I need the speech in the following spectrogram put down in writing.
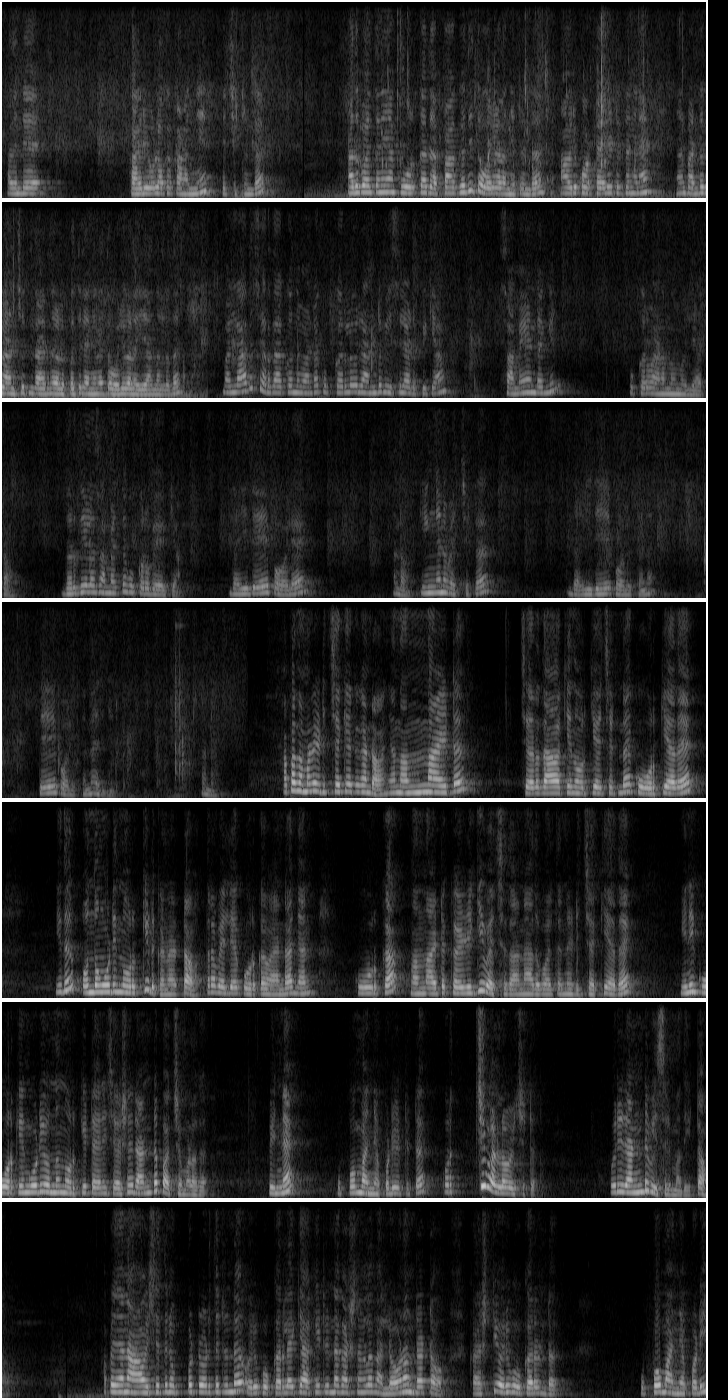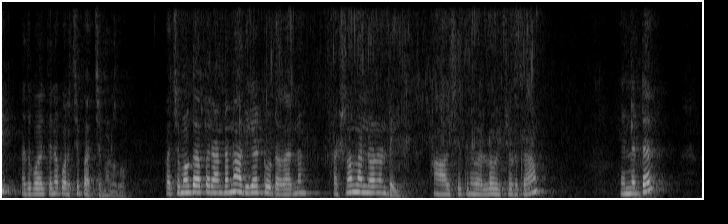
അതിന്റെ കരികളൊക്കെ കളഞ്ഞ് വെച്ചിട്ടുണ്ട്. അതുപോലെ തന്നെ ഞാൻ കൂർക്കത് പകുതി തോൽ കളഞ്ഞിട്ടുണ്ട്. ആ ഒരു കൊട്ടയിലിട്ടിട്ട് ഇങ്ങനെ ഞാൻ പണ്ട് കാണിച്ചിട്ടുണ്ടായിരുന്നു എളുപ്പത്തിൽ എങ്ങനെ തോൽ കളയുക വല്ലാതെ ചെറുതാക്കൊന്നും വേണ്ട. കുക്കറിൽ ഒരു രണ്ട് പീസിൽ അടുപ്പിക്കാം. സമയമുണ്ടെങ്കിൽ കുക്കർ വേണമെന്നൊന്നുമില്ല കേട്ടോ. ധൃതിയുള്ള സമയത്ത് കുക്കർ ഉപയോഗിക്കാം. ഇതേപോലെ ഉണ്ടോ ഇങ്ങനെ വെച്ചിട്ട് ഇതാ ഇതേപോലെ തന്നെ ഇതേപോലെ തന്നെ അരിഞ്ഞെടുക്കാം. കണ്ടോ? അപ്പോൾ നമ്മുടെ ഇടിച്ചക്കയൊക്കെ കണ്ടോ? ഞാൻ നന്നായിട്ട് ചെറുതാക്കി നുറുക്കി വെച്ചിട്ടുണ്ട്. കൂർക്കിയാതെ ഇത് ഒന്നും കൂടി നുറുക്കി എടുക്കണം കേട്ടോ. അത്ര വലിയ കൂർക്ക വേണ്ട. ഞാൻ കൂർക്ക നന്നായിട്ട് കഴുകി വെച്ചതാണ് അതുപോലെ തന്നെ ഇടിച്ചക്കി അതെ ഇനി കൂർക്കയും കൂടി ഒന്ന് നുറുക്കിയിട്ടതിന് ശേഷം രണ്ട് പച്ചമുളക്. പിന്നെ ഉപ്പും മഞ്ഞപ്പൊടി ഇട്ടിട്ട് കുറച്ച് വെള്ളം ഒഴിച്ചിട്ട് ഒരു രണ്ട് വിസിൽ മതി കേട്ടോ അപ്പോൾ ഞാൻ ആവശ്യത്തിന് ഉപ്പിട്ട് കൊടുത്തിട്ടുണ്ട്. ഒരു കുക്കറിലേക്ക് ആക്കിയിട്ടുണ്ട് കഷ്ണങ്ങൾ. നല്ലോണം ഉണ്ട് കേട്ടോ കഷ്ടി ഒരു കുക്കറുണ്ട്. ഉപ്പും മഞ്ഞപ്പൊടിയും അതുപോലെ തന്നെ കുറച്ച് പച്ചമുളകും. പച്ചമുളക് അപ്പോൾ രണ്ടെണ്ണം അധികം ഇട്ടു കേട്ടോ കാരണം കഷ്ണം നല്ലോണം ഉണ്ടേ. ആവശ്യത്തിന് വെള്ളം ഒഴിച്ചു കൊടുക്കാം എന്നിട്ട്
